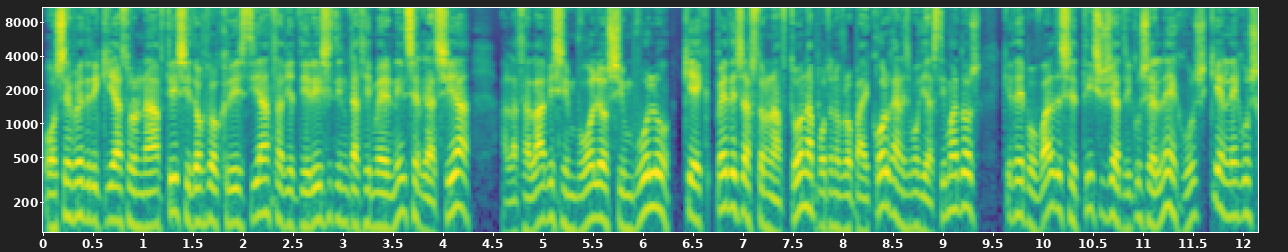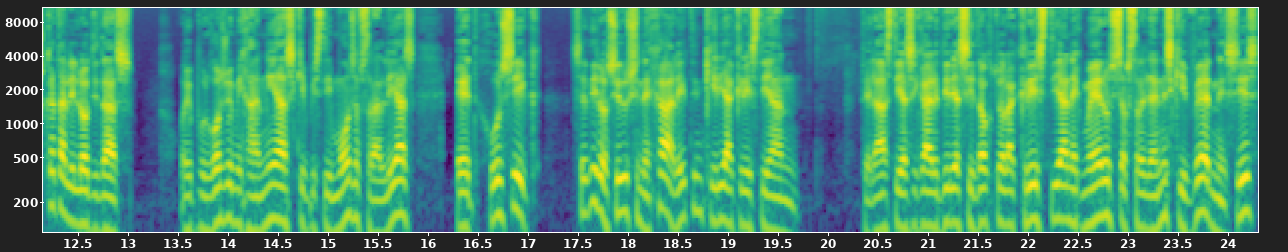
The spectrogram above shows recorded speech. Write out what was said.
Ω εφεδρική αστροναύτης, η Δ. Κρίστιαν θα διατηρήσει την καθημερινή της εργασία, αλλά θα λάβει συμβόλαιο συμβούλου και εκπαίδευση αστροναυτών από τον Ευρωπαϊκό Οργανισμό Διαστήματος και θα υποβάλλεται σε τήσιου ιατρικούς ελέγχους και ελέγχους καταλληλότητας. Ο Υπουργός Βιομηχανίας και Επιστημών της Αυστραλίας, Ed Husik, σε δήλωσή του συνεχάρει την κυρία Κρίστιαν. Τεράστια συγχαρητήρια στη δόκτωρα Κρίστιαν εκ μέρους της Αυστραλιανής κυβέρνησης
